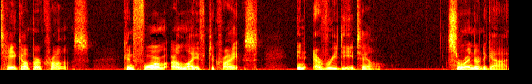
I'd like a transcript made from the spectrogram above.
take up our cross, conform our life to Christ in every detail, surrender to God.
